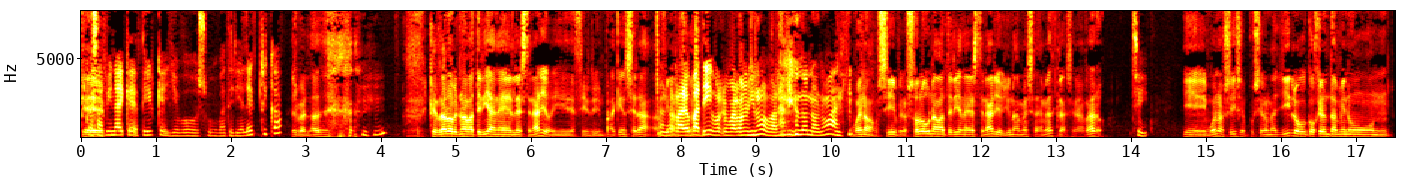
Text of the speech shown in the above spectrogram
Que- Pues al fin hay que decir que llevo su batería eléctrica. Es verdad. que es raro ver una batería en el escenario y decir, ¿para quién será? Bueno, raro para ti, porque para mí no, para mí es normal. Bueno, sí, pero solo una batería en el escenario y una mesa de mezclas, era raro. Sí. Y bueno, sí, se pusieron allí, luego cogieron también un,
